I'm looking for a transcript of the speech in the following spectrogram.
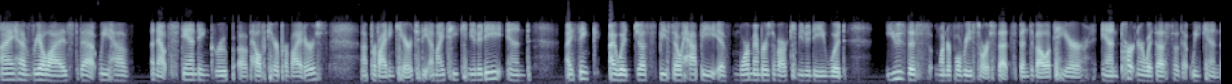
I have realized that we have an outstanding group of healthcare providers uh, providing care to the MIT community, and I think I would just be so happy if more members of our community would use this wonderful resource that's been developed here and partner with us so that we can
